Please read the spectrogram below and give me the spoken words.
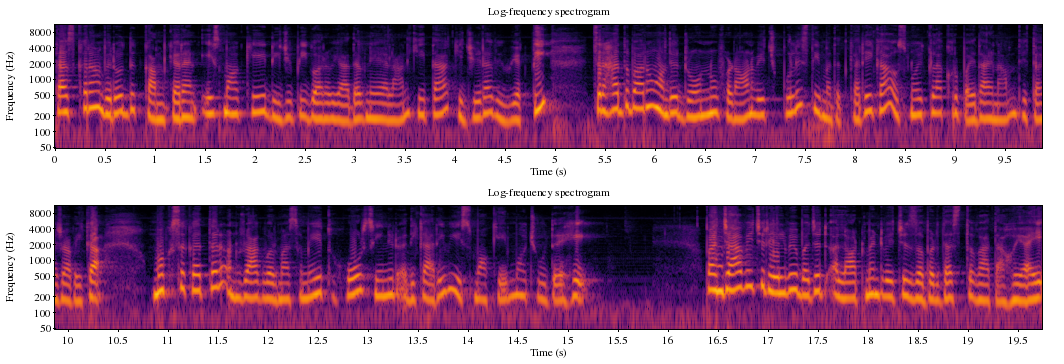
ਤਸਕਰਾਂ ਵਿਰੁੱਧ ਕੰਮ ਕਰਨ। ਇਸ ਮੌਕੇ ਡੀਜੀਪੀ ਗੌਰਵ ਯਾਦਵ ਨੇ ਐਲਾਨ ਕੀਤਾ ਕਿ ਜਿਹੜਾ ਵੀ ਵਿਅਕਤੀ ਸਰਹੱਦ ਬਾਹਰੋਂ ਆਉਂਦੇ ਡਰੋਨ ਨੂੰ ਫੜਾਉਣ ਵਿੱਚ ਪੁਲਿਸ ਦੀ ਮਦਦ ਕਰੇਗਾ, ਉਸ ਨੂੰ 1 ਲੱਖ ਰੁਪਏ ਦਾ ਇਨਾਮ ਦਿੱਤਾ ਜਾਵੇਗਾ। ਮੁੱਖ ਸਕੱਤਰ ਅਨੁਰਾਗ ਵਰਮਾ ਸਮੇਤ ਹੋਰ ਸੀਨੀਅਰ ਅਧਿਕਾਰੀ ਵੀ ਇਸ ਮੌਕੇ ਮੌਜੂਦ ਰਹੇ। ਪੰਜਾਬ ਵਿੱਚ ਰੇਲਵੇ ਬਜਟ ਅਲਾਟਮੈਂਟ ਵਿੱਚ ਜ਼ਬਰਦਸਤ ਵਾਧਾ ਹੋਇਆ ਹੈ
